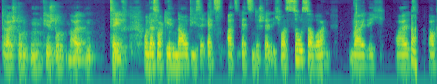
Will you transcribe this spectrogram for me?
drei Stunden, vier Stunden alten Save. Und das war genau diese ätz, ätz, ätzende Stelle. Ich war so sauer, weil ich halt auch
